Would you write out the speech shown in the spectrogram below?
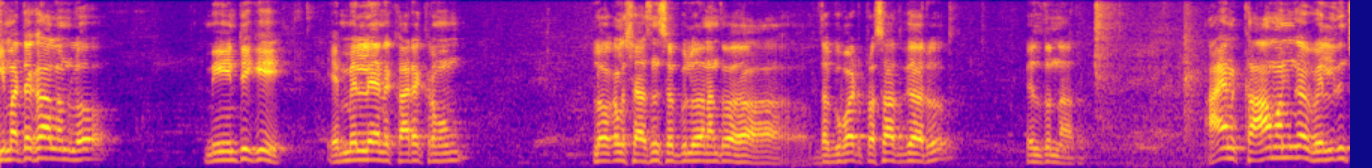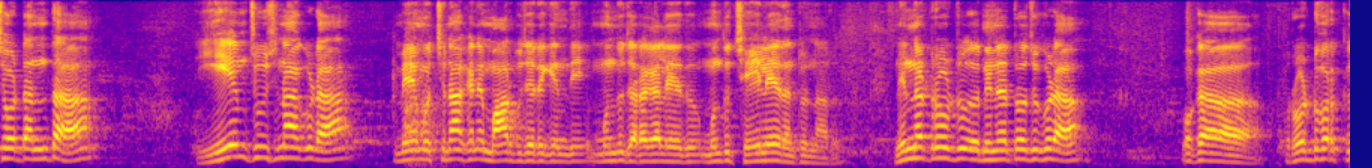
ఈ మధ్యకాలంలో మీ ఇంటికి ఎమ్మెల్యే అనే కార్యక్రమం లోకల్ శాసనసభ్యులు అనంత దగ్గుబాటి ప్రసాద్ గారు వెళ్తున్నారు. ఆయన కామన్గా వెళ్ళిన చోటంతా ఏం చూసినా కూడా మేము వచ్చినాకనే మార్పు జరిగింది ముందు జరగలేదు ముందు చేయలేదు అంటున్నారు. నిన్నటి రోజు నిన్నటి రోజు కూడా ఒక రోడ్డు వర్క్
